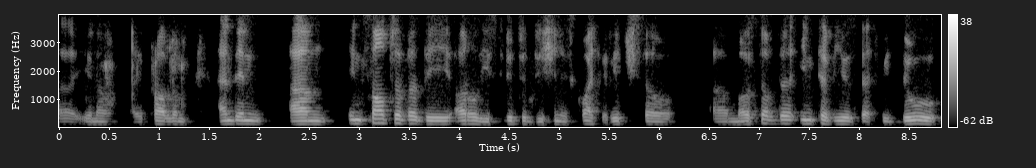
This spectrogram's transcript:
a, you know a problem and then um, in Salt River, the oral history tradition is quite rich. So uh, most of the interviews that we do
